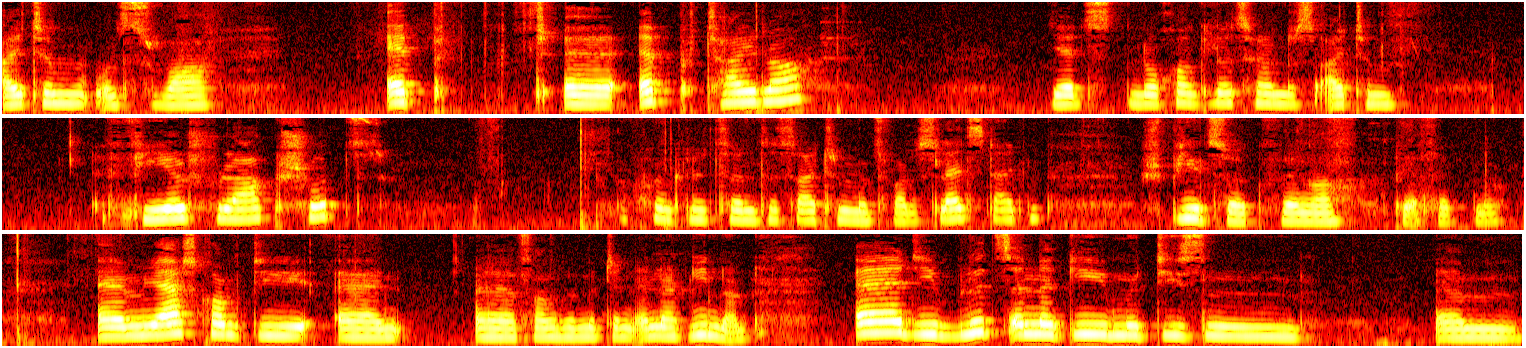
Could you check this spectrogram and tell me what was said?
Item und zwar App äh, App-Teiler. Jetzt noch ein glitzerndes Item. Fehlschlagschutz. Noch ein glitzerndes Item und zwar das letzte Item. Spielzeugfänger. Perfekt, ne? Ähm, ja, es kommt die, äh, äh, fangen wir mit den Energien an. Äh, die Blitzenergie mit diesen, ähm,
